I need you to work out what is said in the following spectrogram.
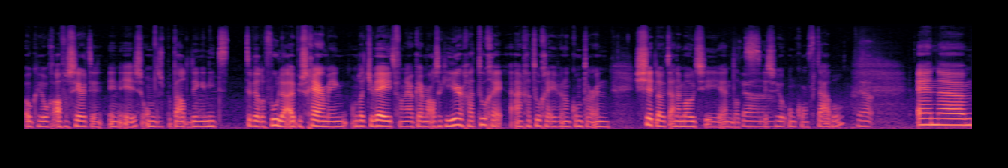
ook heel geavanceerd in, in is. Om dus bepaalde dingen niet te willen voelen uit bescherming. Omdat je weet van, ja, oké, maar als ik hier ga toege aan ga toegeven... dan komt er een shitload aan emotie en dat Ja. is heel oncomfortabel. Ja. En ehm,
